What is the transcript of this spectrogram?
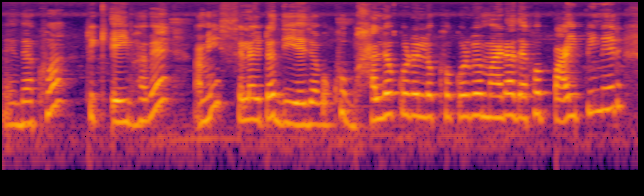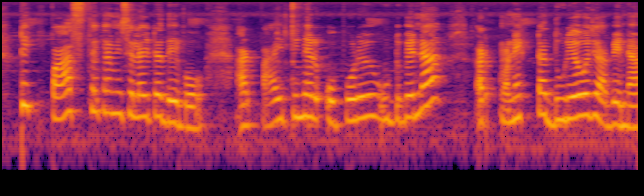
এই দেখো ঠিক এইভাবে আমি সেলাইটা দিয়ে যাব। খুব ভালো করে লক্ষ্য করবে মায়েরা। দেখো পাইপিনের ঠিক পাশ থেকে আমি সেলাইটা দেব। আর পাইপিনের ওপরেও উঠবে না আর অনেকটা দূরেও যাবে না।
